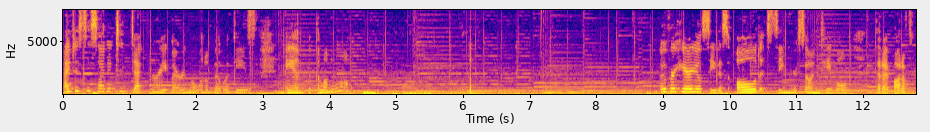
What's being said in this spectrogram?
I just decided to decorate my room a little bit with these and put them on the wall. Over here you'll see this old Singer sewing table that I bought off of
